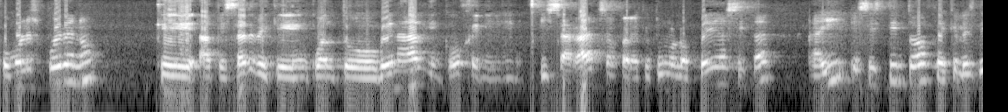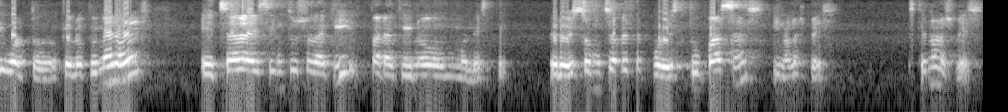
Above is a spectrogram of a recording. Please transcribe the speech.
¿cómo les puede, no? Que a pesar de que en cuanto ven a alguien cogen y, se agachan para que tú no los veas y tal, ahí ese instinto hace que les digo al todo. Que lo primero es echar a ese intruso de aquí para que no moleste. Pero eso muchas veces pues tú pasas y no les ves. Es que no les ves.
